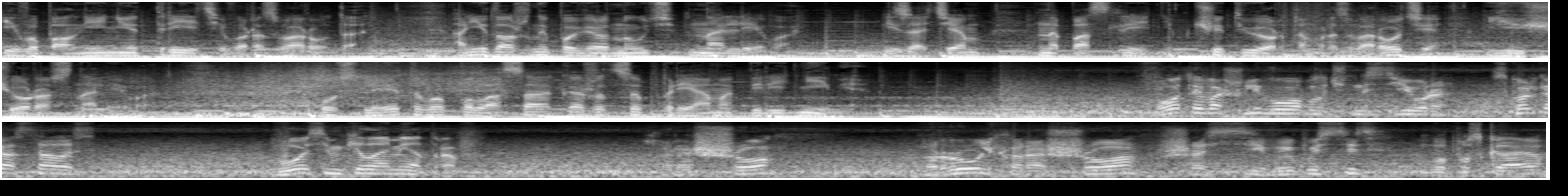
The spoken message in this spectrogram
и выполнение третьего разворота. Они должны повернуть налево. И затем на последнем, четвертом развороте еще раз налево. После этого полоса окажется прямо перед ними. Вот и вошли в облачность, Юра. Сколько осталось? 8 километров. Хорошо. Руль хорошо. Шасси выпустить. Выпускаю.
